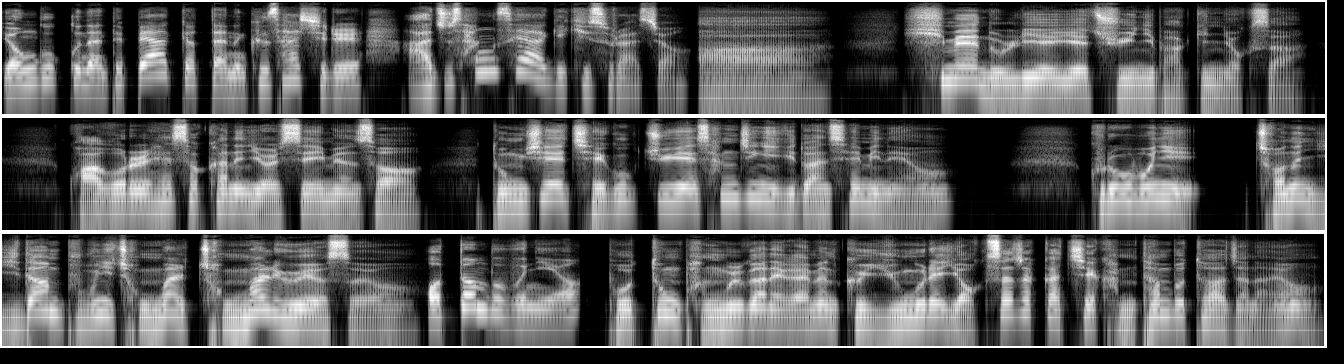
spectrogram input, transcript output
영국군한테 빼앗겼다는 그 사실을 아주 상세하게 기술하죠. 아, 힘의 논리에 의해 주인이 바뀐 역사. 과거를 해석하는 열쇠이면서 동시에 제국주의의 상징이기도 한 셈이네요. 그러고 보니 저는 이단 부분이 정말 정말 의외였어요. 어떤 부분이요? 보통 박물관에 가면 그 유물의 역사적 가치에 감탄부터 하잖아요.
